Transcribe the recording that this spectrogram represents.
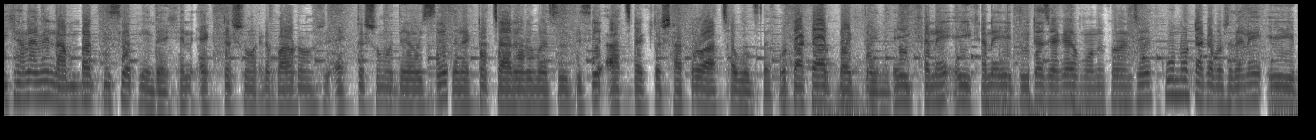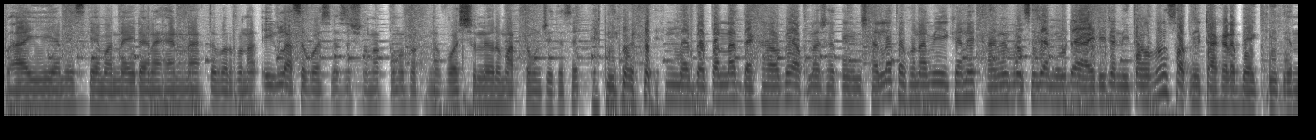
এইখানে আমি নাম্বার দিছি, আপনি দেখেন, একটা সময়, এটা বারোটা একটা সময় দেওয়া হয়েছে একটা চারেরও মেসেজ দিছি আচ্ছা একটা সাতেও আচ্ছা বলছে। ও টাকা আর ব্যাক দেয়নি। এইখানে এইখানে, এই দুইটা জায়গায় মনে করেন যে কোনো টাকা পয়সা দেয়নি। এই ভাই, আমি স্ক্যামার না, এটা না, হ্যান না পারব না। এইগুলো আছে ভয়েস মেসেজ শোনার কোনো দরকার না ভয়েস শুনলে ওরা মারতে মন চাইতেছে। ব্যাপার না, দেখা হবে আপনার সাথে ইনশাল্লাহ তখন আমি এখানে, আমি বলছি যে আমি ওটা আইডিটা নিতে পারব না আপনি টাকাটা ব্যাক দিয়ে দেন।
